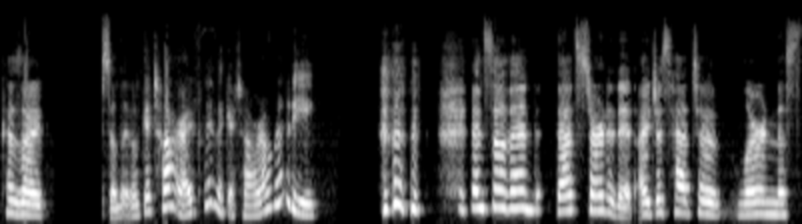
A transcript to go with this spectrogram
cause I, it's a little guitar. I play the guitar already. and so then that started it. I just had to learn this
